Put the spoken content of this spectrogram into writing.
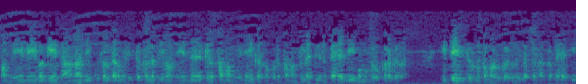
මම මේ මේ වගේ දානාදී කුසල ධර්ම සිද්ධ කළා තියෙනව නේද කියලා තමන් මෙනෙහි කරනකොට තමන් තුළ ඇති වෙන පැහැදීමම උදව් කරගෙන හිතේ විසිරුණකම අඩු කරගෙන විදර්ශනා කරත හැකි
